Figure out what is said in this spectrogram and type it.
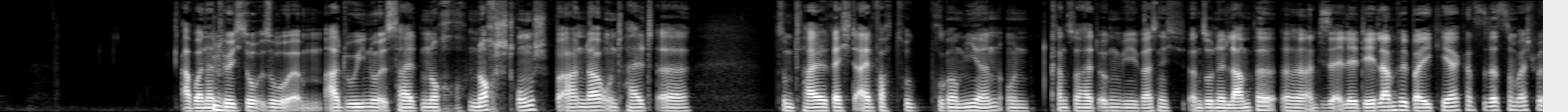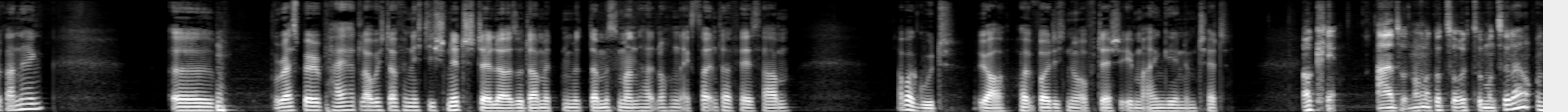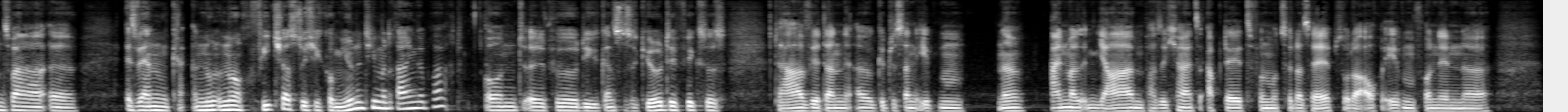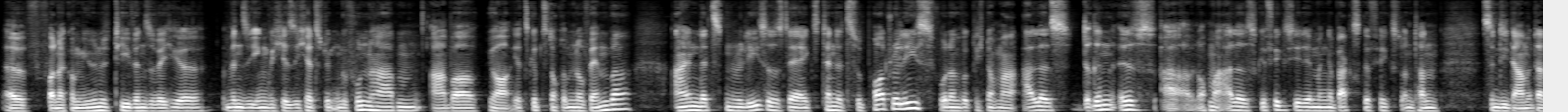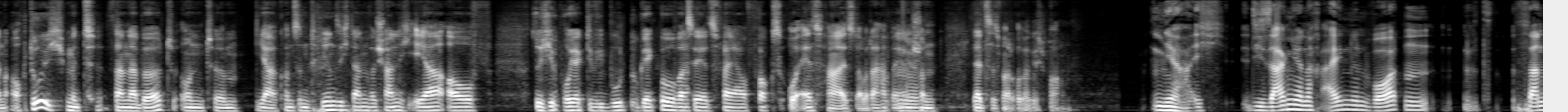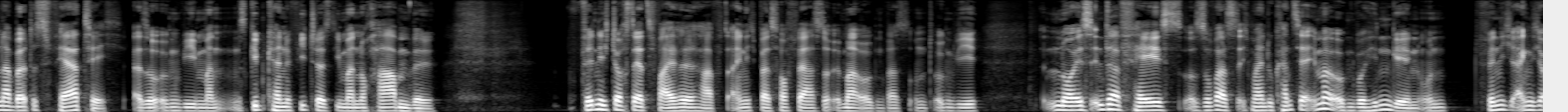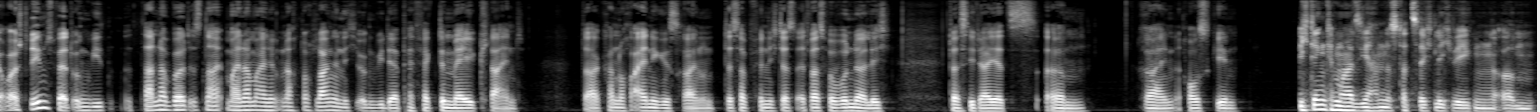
Aber hm. natürlich hm. so, so ähm, Arduino ist halt noch, noch stromsparender und halt äh, zum Teil recht einfach zu programmieren und kannst du halt irgendwie, weiß nicht, an so eine Lampe, äh, an diese LED-Lampe bei Ikea kannst du das zum Beispiel ranhängen. Äh, hm. Raspberry Pi hat, glaube ich, dafür nicht die Schnittstelle. Also damit, mit, da müsste man halt noch ein extra Interface haben. Aber gut, ja, wollte ich nur auf Dash eben eingehen im Chat. Okay, also nochmal kurz zurück zu Mozilla. Und zwar, äh, es werden nur noch Features durch die Community mit reingebracht. Und äh, für die ganzen Security Fixes, da wird dann, äh, gibt es dann eben ne, einmal im Jahr ein paar Sicherheitsupdates von Mozilla selbst oder auch eben von den äh, äh, von der Community, wenn sie welche, wenn sie irgendwelche Sicherheitslücken gefunden haben. Aber ja, jetzt gibt's noch im November einen letzten Release, das ist der Extended Support Release, wo dann wirklich nochmal alles drin ist, äh, nochmal alles gefixt, jede Menge Bugs gefixt und dann sind die damit dann auch durch mit Thunderbird und ähm, ja, konzentrieren sich dann wahrscheinlich eher auf solche Projekte wie Boot to Gecko, was ja jetzt Firefox OS heißt, aber da haben wir ja, ja schon letztes Mal drüber gesprochen. Ja, ich, die sagen ja nach eigenen Worten, Thunderbird ist fertig. Also irgendwie man, es gibt keine Features, die man noch haben will. Finde ich doch sehr zweifelhaft. Eigentlich bei Software hast du immer irgendwas und irgendwie neues Interface, sowas. Ich meine, du kannst ja immer irgendwo hingehen und finde ich eigentlich auch erstrebenswert. Irgendwie Thunderbird ist meiner Meinung nach noch lange nicht irgendwie der perfekte Mail-Client. Da kann noch einiges rein und deshalb finde ich das etwas verwunderlich, dass sie da jetzt ähm, rein rausgehen. Ich denke mal, sie haben das tatsächlich wegen, ähm,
